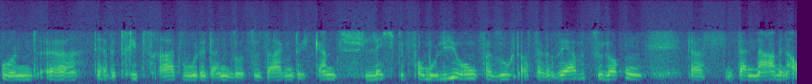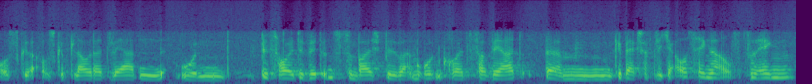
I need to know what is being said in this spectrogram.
und äh, der Betriebsrat wurde dann sozusagen durch ganz schlechte Formulierungen versucht, aus der Reserve zu locken, dass dann Namen ausge, ausgeplaudert werden. Und bis heute wird uns zum Beispiel beim Roten Kreuz verwehrt, ähm, gewerkschaftliche Aushänge aufzuhängen.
